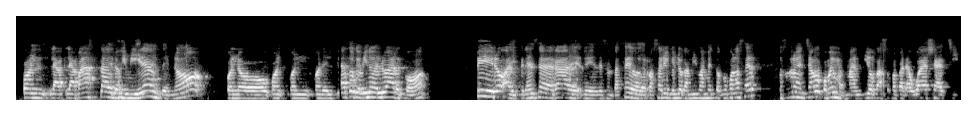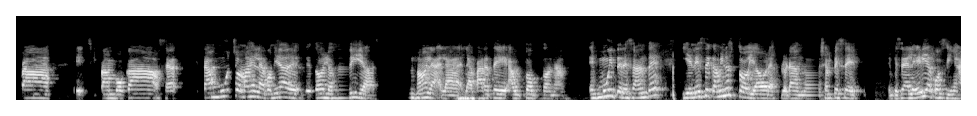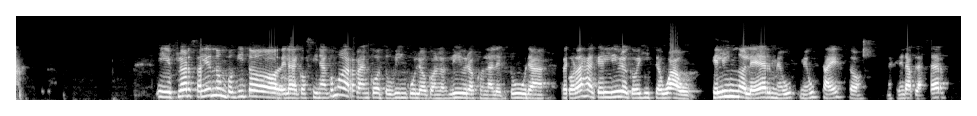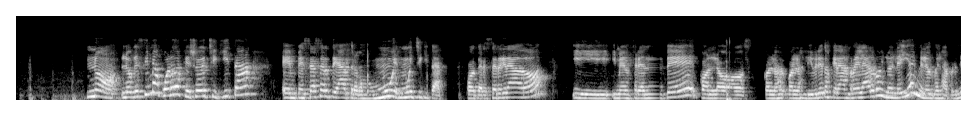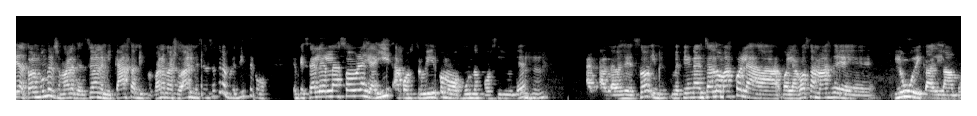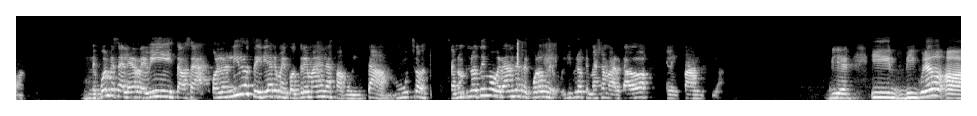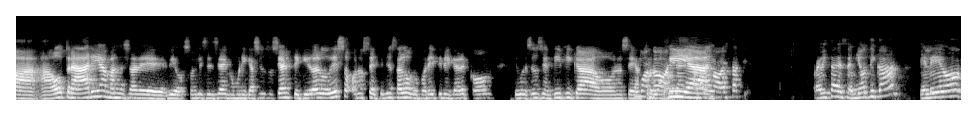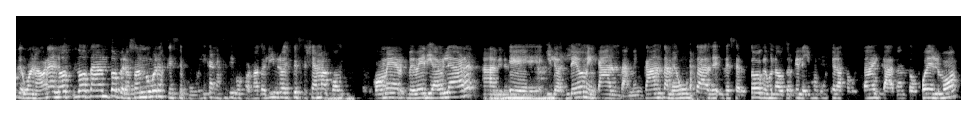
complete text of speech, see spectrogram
con la, pasta de los inmigrantes, ¿no? Con, lo, con, el plato que vino del barco, pero a diferencia de acá, de, Santa Fe o de Rosario, que es lo que a mí más me tocó conocer, nosotros en Chaco comemos mandioca, sopa paraguaya, chipá, eh, chipán boca, o sea, está mucho más en la comida de, todos los días, ¿no? la, la parte autóctona es muy interesante y en ese camino estoy ahora explorando. Ya empecé, empecé a leer y a cocinar. Y Flor, saliendo un poquito de la cocina, ¿cómo arrancó tu vínculo con los libros, con la lectura? ¿Recordás aquel libro que vos dijiste, wow, qué lindo leer, me, me gusta esto, me genera placer? No, lo que sí me acuerdo es que yo de chiquita empecé a hacer teatro, como muy, muy chiquita, por tercer grado, y, me enfrenté con los, con los, con, los, libretos que eran re largos y los leía y me los, aprendía. A todo el mundo le llamaba la atención, en mi casa mis papás no me ayudaban y me decían, ¿tú lo aprendiste? Como, empecé a leer las obras y ahí a construir como mundos posibles a, través de eso y me, fui enganchando más con la, con la cosa más de lúdica, digamos. Después empecé a leer revistas, o sea, con los libros te diría que me encontré más en la facultad, muchos, o sea, no, no tengo grandes recuerdos de libros que me hayan marcado en la infancia. Bien, y vinculado a, otra área, más allá de, digo, sos licenciada en comunicación social, ¿te quedó algo de eso? O no sé, ¿tenías algo que por ahí tiene que ver con divulgación científica o no sé, astrología? tengo estas revistas de semiótica que leo, que bueno, ahora no, no tanto, pero son números que se publican en ese tipo de formato libro. Este se llama comer, beber y hablar, ah, eh, y los leo, me encanta, me encanta, me gusta de, Desertó, que es un autor que leímos mucho en la facultad y cada tanto vuelvo,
